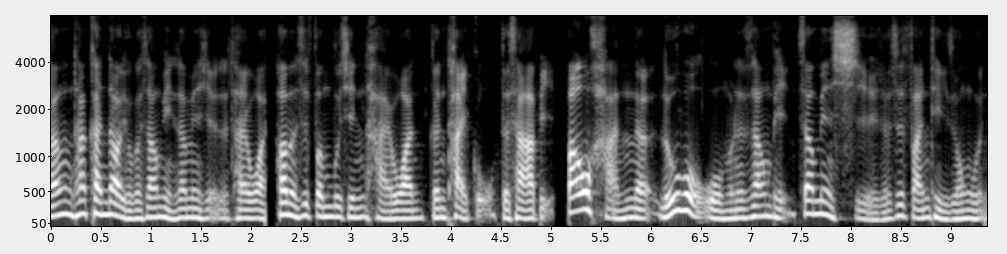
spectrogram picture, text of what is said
当他看到有个商品上面写着台湾，他们是分不清台湾跟泰国的差别，包含了如果我们的商品上面写的是繁体中文。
